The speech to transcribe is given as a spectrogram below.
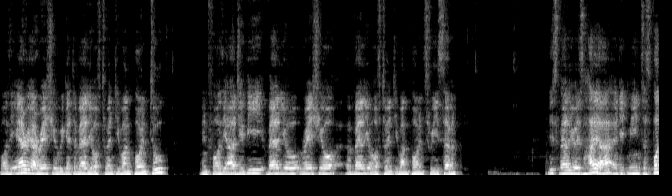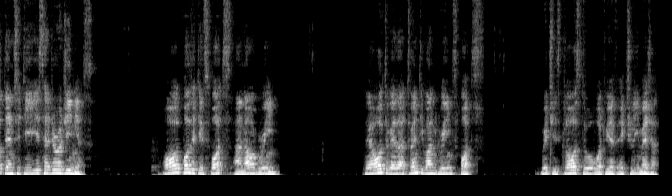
For the area ratio we get a value of 21.2 and for the RGB value ratio a value of 21.37. This value is higher and it means the spot density is heterogeneous. All positive spots are now green. There are altogether 21 green spots which is close to what we have actually measured.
